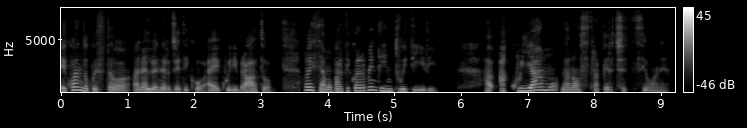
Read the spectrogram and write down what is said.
E quando questo anello energetico è equilibrato, noi siamo particolarmente intuitivi, acquiamo la nostra percezione.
